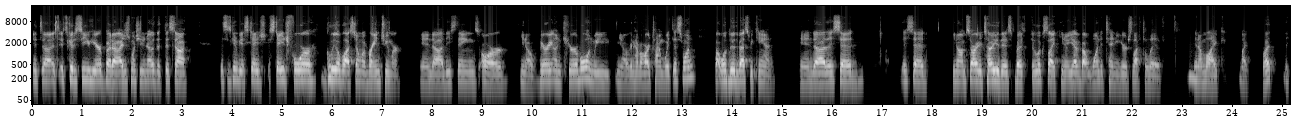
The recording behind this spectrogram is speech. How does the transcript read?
it's uh, it's it's good to see you here, but uh, I just want you to know that this uh, this is going to be a stage stage four glioblastoma brain tumor, and uh, these things are you know very uncurable, and we you know are going to have a hard time with this one, but we'll do the best we can. And uh, they said they said, you know, I'm sorry to tell you this, but it looks like you know you have about one to ten years left to live, mm-hmm. and I'm like like what like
